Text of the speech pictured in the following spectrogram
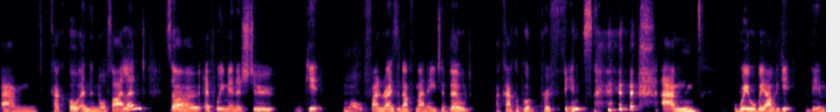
um, kakapo in the North Island. So if we manage to get, well, fundraise enough money to build a kakapo proof fence, um, we will be able to get them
